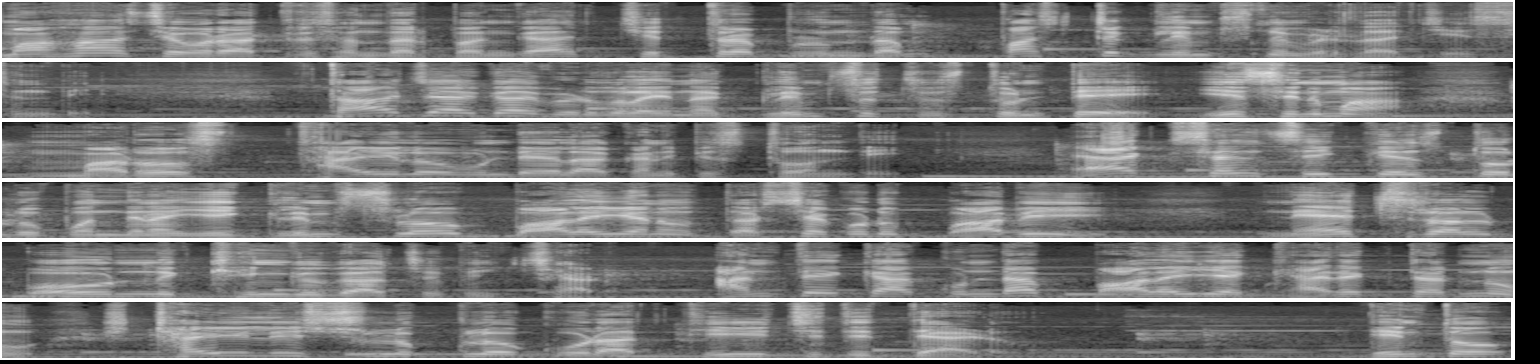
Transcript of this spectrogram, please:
మహాశివరాత్రి సందర్భంగా చిత్ర బృందం ఫస్ట్ గ్లింప్స్ను విడుదల చేసింది. తాజాగా విడుదలైన గ్లింప్స్ చూస్తుంటే ఈ సినిమా మరో స్థాయిలో ఉండేలా కనిపిస్తోంది. యాక్షన్ సీక్వెన్స్తో రూపొందిన ఈ గ్లింప్స్లో బాలయ్యను దర్శకుడు బాబీ నేచురల్ బోర్న్ కింగ్గా చూపించాడు. అంతేకాకుండా బాలయ్య క్యారెక్టర్ను స్టైలిష్ లుక్లో కూడా తీర్చిదిద్దాడు. దీంతో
